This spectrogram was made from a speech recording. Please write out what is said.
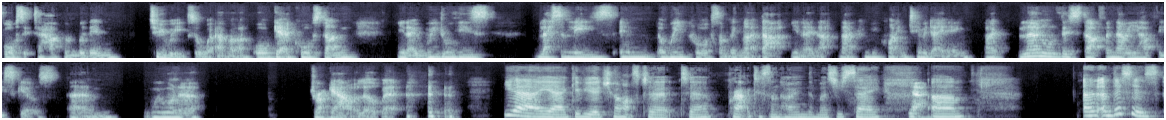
force it to happen within two weeks or whatever or get a course done you know read all these lesson leads in a week or something like that you know that that can be quite intimidating. Like learn all of this stuff and now you have these skills. Um we want to drag it out a little bit. Yeah yeah give you a chance to to practice and hone them as you say. Yeah. Um and and this is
